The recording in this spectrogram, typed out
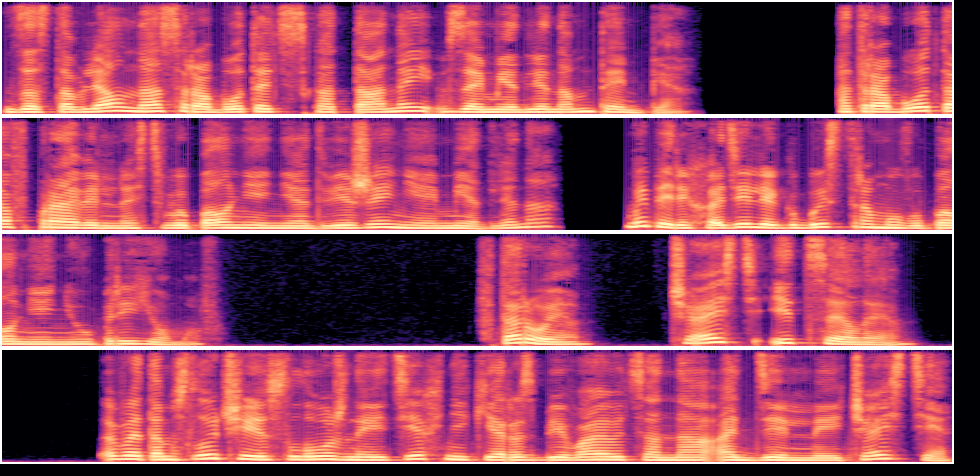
заставлял нас работать с катаной в замедленном темпе. Отработав правильность выполнения движения медленно, мы переходили к быстрому выполнению приемов. Второе. Часть и целое. В этом случае сложные техники разбиваются на отдельные части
